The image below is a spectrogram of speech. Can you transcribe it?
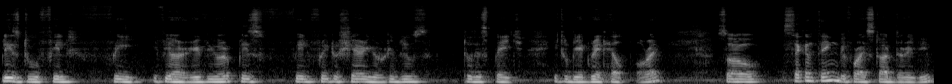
Please do feel free if you're a reviewer please feel free to share your reviews to this page it will be a great help all right so second thing before i start the review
